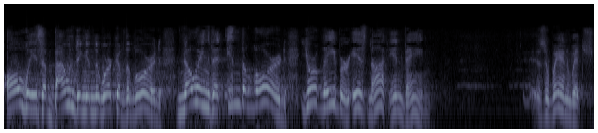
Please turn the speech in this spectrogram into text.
always abounding in the work of the Lord, knowing that in the Lord your labor is not in vain. There's a way in which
